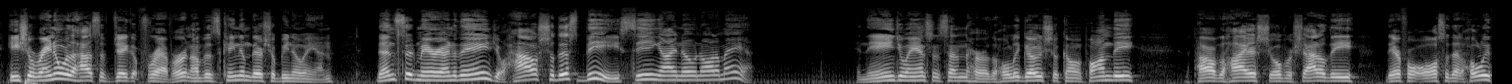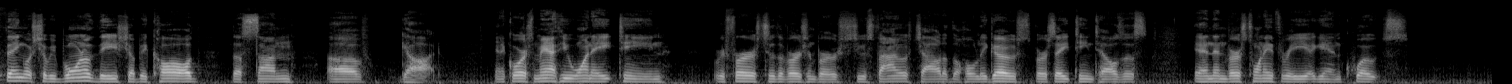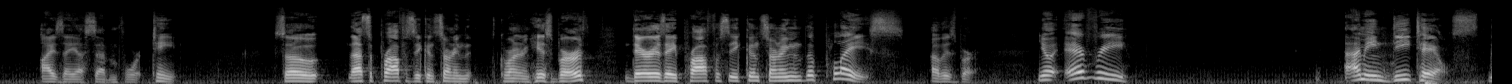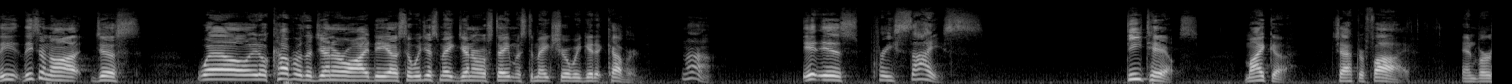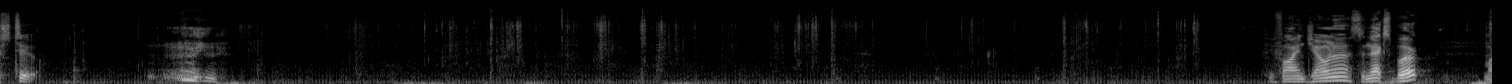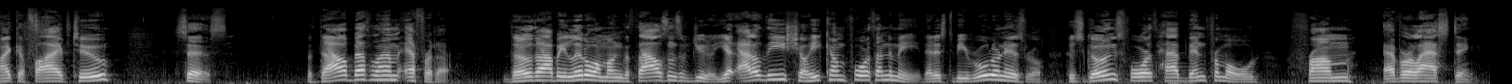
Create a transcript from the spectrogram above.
He shall reign over the house of Jacob forever, and of his kingdom there shall be no end. Then said Mary unto the angel, How shall this be, seeing I know not a man? And the angel answered and said unto her, The Holy Ghost shall come upon thee, and the power of the highest shall overshadow thee. Therefore also that holy thing which shall be born of thee shall be called the Son of God. And of course Matthew 1:18 refers to the virgin birth. She was found with child of the Holy Ghost, verse 18 tells us. And then verse 23 again quotes Isaiah 7:14. So that's a prophecy concerning, concerning his birth there is a prophecy concerning the place of his birth. You know, every, I mean, details. These, these are not just, well, it'll cover the general idea, so we just make general statements to make sure we get it covered. No. It is precise. Details. Micah chapter 5 and verse 2. find Jonah, it's the next book. Micah 5 2 says, But thou, Bethlehem Ephratah, though thou be little among the thousands of Judah, yet out of thee shall he come forth unto me, that is to be ruler in Israel, whose goings forth have been from old, from everlasting.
